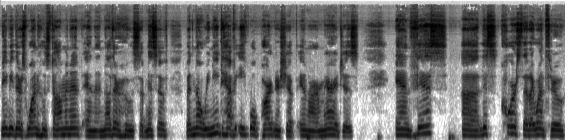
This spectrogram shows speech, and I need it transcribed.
Maybe there's one who's dominant and another who's submissive, but no, we need to have equal partnership in our marriages. And this, uh, this course that I went through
